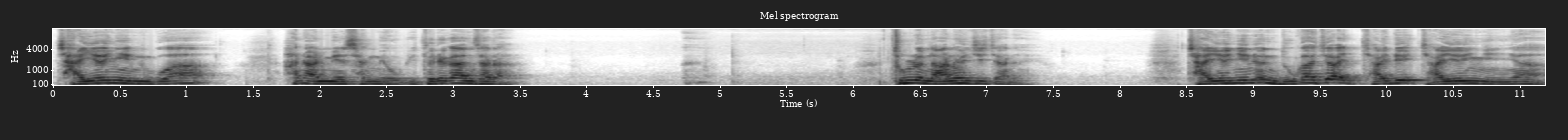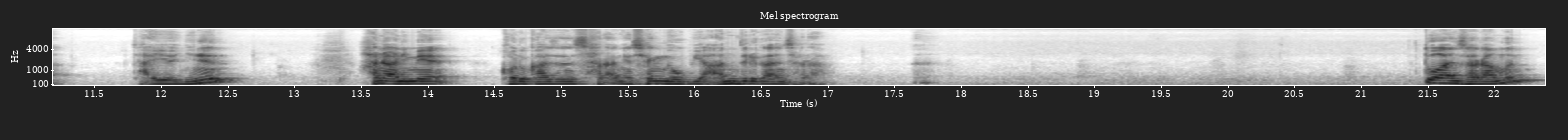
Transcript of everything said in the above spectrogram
자연인과 하나님의 생명흡이 들어간 사람. 둘로 나눠지잖아요. 자연인은 누가 자, 자연인이냐? 자연인은 하나님의 거룩하신 사랑의 생로흡이 안 들어간 사람. 또 한 사람은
